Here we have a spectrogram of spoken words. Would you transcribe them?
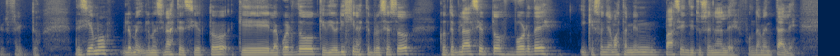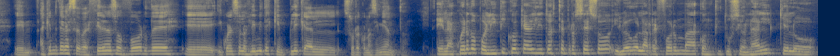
Perfecto. Decíamos, lo, mencionaste, ¿cierto?, que el acuerdo que dio origen a este proceso contemplaba ciertos bordes y que son llamados también pases institucionales fundamentales. Eh, ¿A qué materia se refieren esos bordes eh, y cuáles son los límites que implica su reconocimiento? El acuerdo político que habilitó este proceso y luego la reforma constitucional que lo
